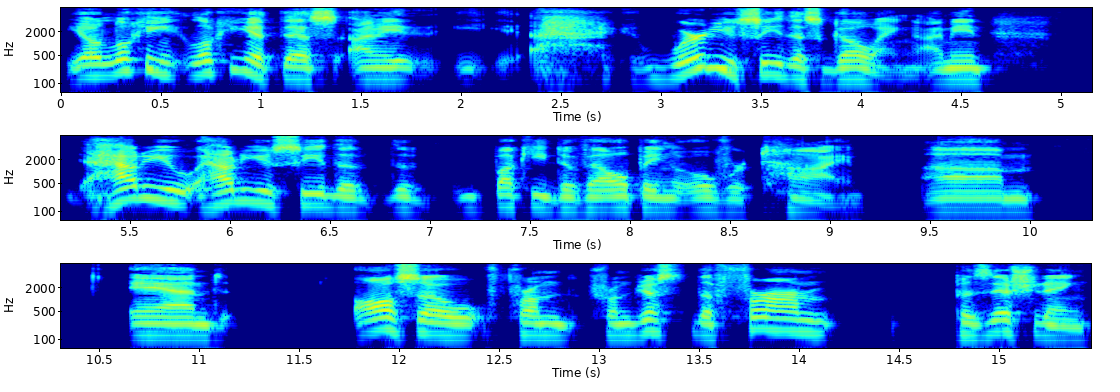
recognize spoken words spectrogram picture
you know, looking looking at this, I mean, where do you see this going? I mean, how do you how do you see the the Bucky developing over time? Um, and also from from just the firm positioning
